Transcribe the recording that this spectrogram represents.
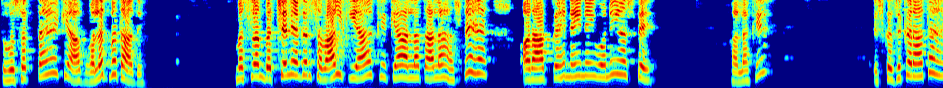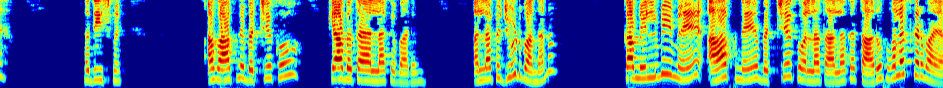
تو ہو سکتا ہے کہ آپ غلط بتا دیں۔ مثلا بچے نے اگر سوال کیا کہ کیا اللہ تعالیٰ ہنستے ہیں؟ اور آپ کہیں، نہیں نہیں، وہ نہیں ہنستے۔ حالانکہ اس کا ذکر آتا ہے حدیث میں۔ اب آپ نے بچے کو کیا بتایا اللہ کے بارے میں؟ اللہ پہ جھوٹ باندھا نا۔ کم علمی میں آپ نے بچے کو اللہ تعالیٰ کا تعارف غلط کروایا۔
